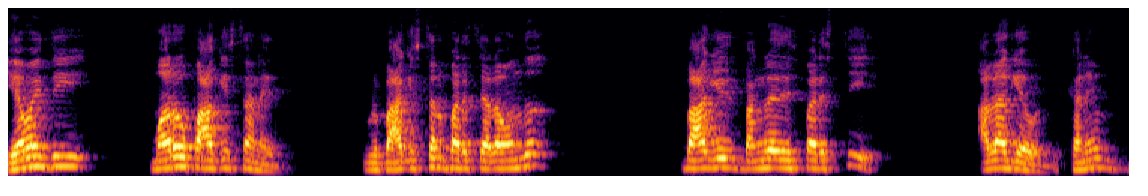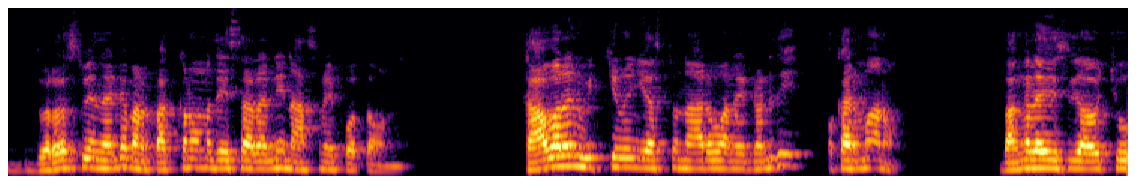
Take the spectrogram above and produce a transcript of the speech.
ఏమైంది? మరో పాకిస్తాన్ అయింది. ఇప్పుడు పాకిస్తాన్ పరిస్థితి ఎలా ఉందో బాగి బంగ్లాదేశ్ పరిస్థితి అలాగే అవుద్ది. కానీ దురదృష్టం ఏంటంటే మన పక్కన ఉన్న దేశాలన్నీ నాశనం అయిపోతూ ఉన్నాయి. కావాలని విచ్ఛిన్నం చేస్తున్నారు అనేటువంటిది ఒక అనుమానం. బంగ్లాదేశ్ కావచ్చు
